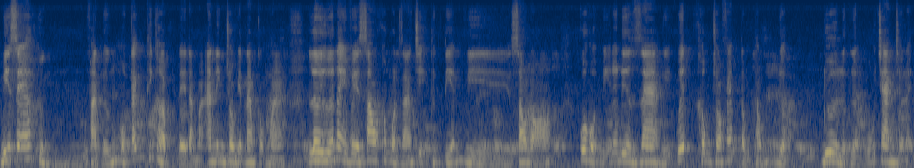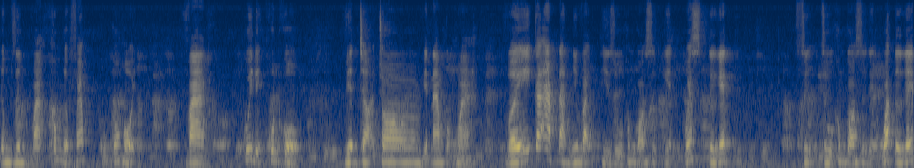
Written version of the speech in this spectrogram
Mỹ sẽ hưởng phản ứng một cách thích hợp để đảm bảo an ninh cho Việt Nam Cộng Hòa. Lời hứa này về sau không còn giá trị thực tiễn vì sau đó Quốc hội Mỹ đã đưa ra nghị quyết không cho phép Tổng thống được đưa lực lượng vũ trang trở lại Đông Dương và không được phép của Quốc hội và quy định khuôn khổ viện trợ cho Việt Nam Cộng Hòa. Với các áp đặt như vậy thì dù không có sự kiện Westergate, sự, dù không có sự kiện Watergate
